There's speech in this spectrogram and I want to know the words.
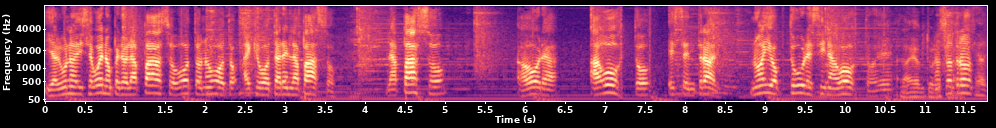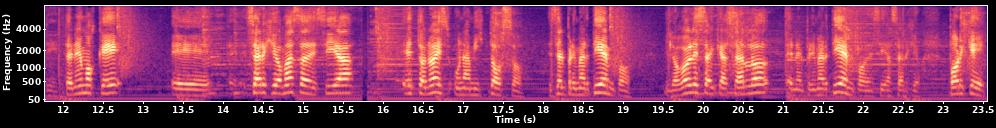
Y algunos dicen, bueno, pero la paso, voto, no voto. Hay que votar en la paso. La paso, ahora, agosto, es central. No hay octubre sin agosto. ¿eh? No hay octubre Nosotros sin tenemos que... eh, Sergio Massa decía, esto no es un amistoso, es el primer tiempo. Y los goles hay que hacerlo en el primer tiempo, decía Sergio. ¿Por qué?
